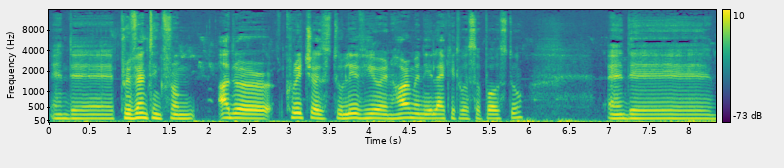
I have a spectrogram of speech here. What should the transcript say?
and uh, preventing from other creatures to live here in harmony like it was supposed to. And uh,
